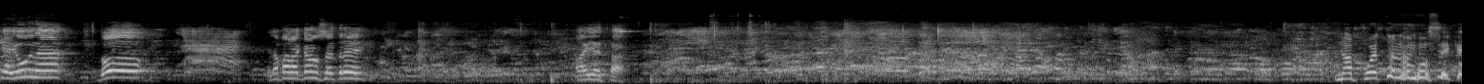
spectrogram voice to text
Ok, una, dos. Era para acá, 11, tres. Ahí está. No ha puesto la música.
